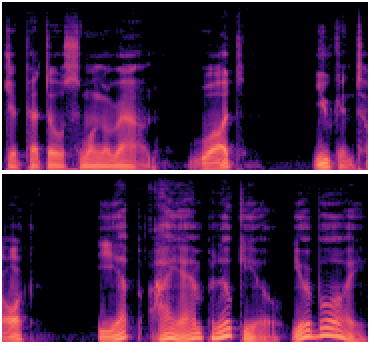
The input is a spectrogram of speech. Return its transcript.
Geppetto swung around. What? You can talk? Yep, I am Pinocchio, your boy.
